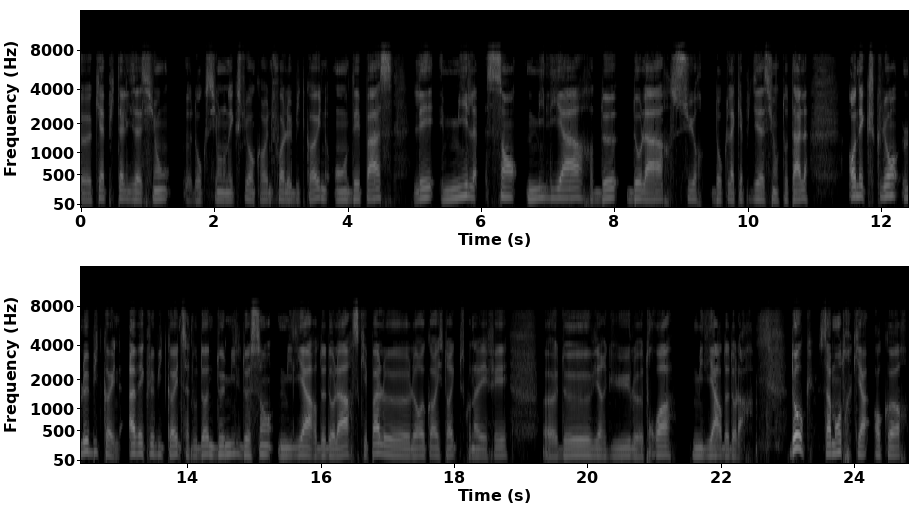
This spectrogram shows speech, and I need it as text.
euh, capitalisation. Euh, Donc si on exclut encore une fois le Bitcoin, on dépasse les 1100 milliards de dollars sur donc la capitalisation totale en excluant le Bitcoin. Avec le Bitcoin, ça nous donne 2200 milliards de dollars, ce qui n'est pas le, record historique puisqu'on avait fait euh, 2,3 milliards de dollars. Donc, ça montre qu'il y a encore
